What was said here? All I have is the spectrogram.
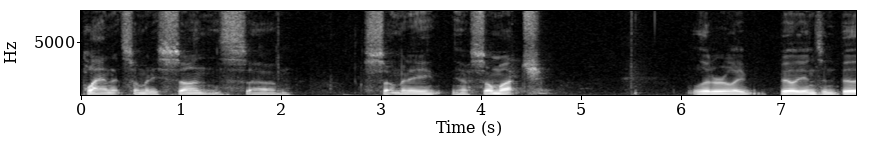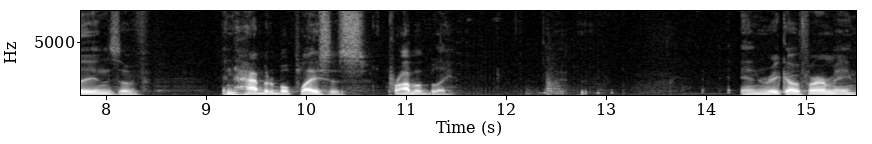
planets, so many suns, um, so many, you know, so much, literally billions and billions of inhabitable places, probably. Enrico Fermi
